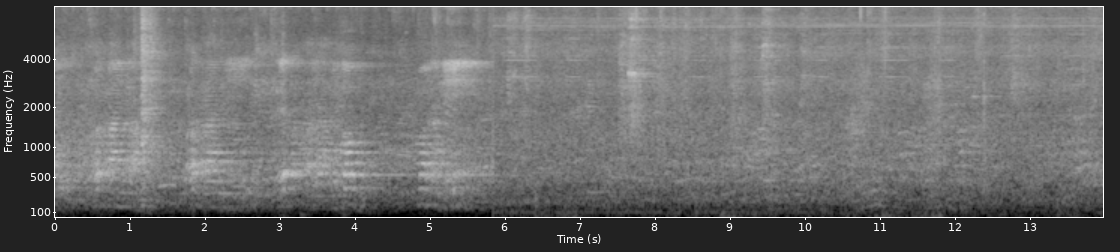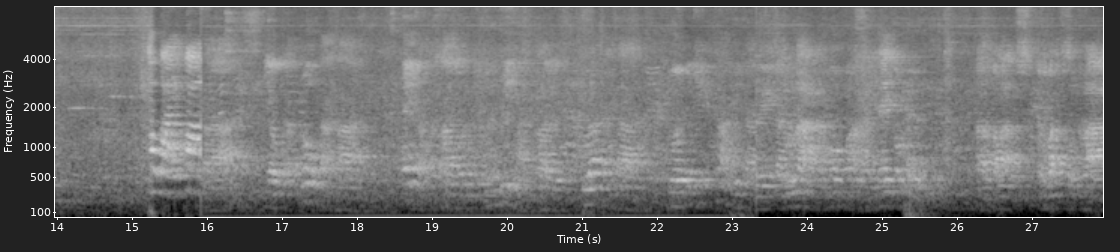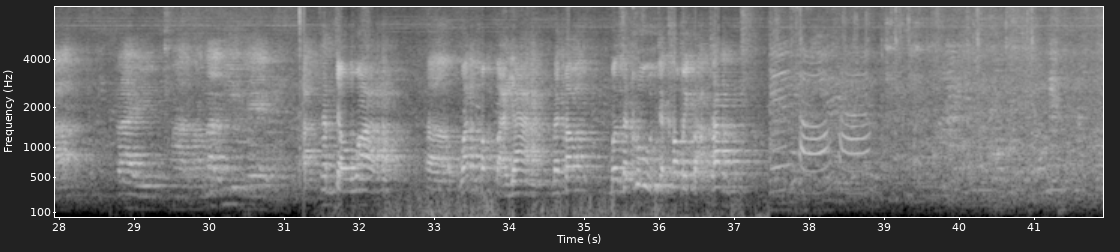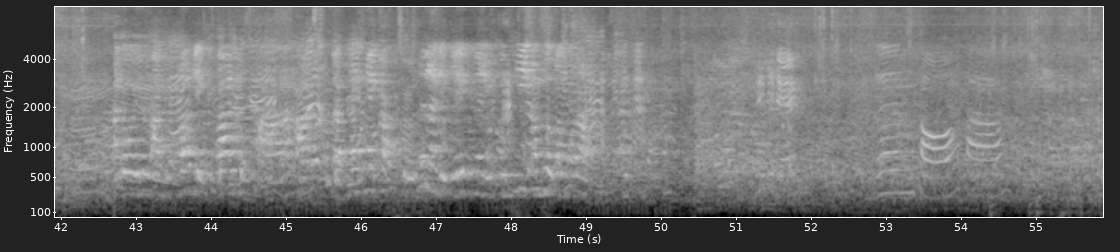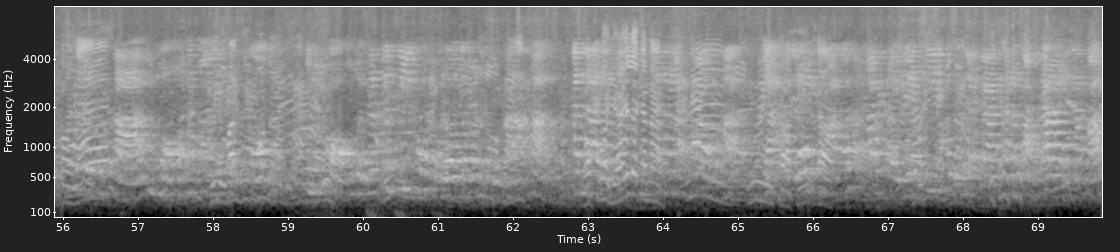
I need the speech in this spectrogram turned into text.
วัดบางหลักวัดบางหนีและวัดปายางเป็นต้นนอกจากนี้ ถวายความ เกี่ยวกับโรคต่างๆ ให้กับประชาชนในพื้นที่ห่างไกลธุรต่างๆโดยไม่คิดค่าบริการในการรุณามอบหมายให้กระผมเอ่อปลัดจังหวัดสงขลาได้มาทำหน้าที่แทนท่านเจ้าวาดวัดบางปายานะครับ เมื่อสักครู่จะเข้าไปกราบท่านหนึ่งสองสามโดยถานสงเคราเด็กบ้านสงขลานะคะจัดให้กับศูนย์พัฒนเด็กเล็กในพื้นที่อำเภอบางกล่ำหนึ่งสองสามขาคุณหมอนะคะอยู่ บ้านที่คนนะอยู่ของน่วยเจ้าหน้าที่ของโรงพยาบาลสงขลาค่ะอันใดตัวใหญ่เลยขนาดได้ค่ะอืมครับโอ้ครับก็สามารถไปเรียนที่ศูนย์จัดการจังหวัดได้นะคะ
